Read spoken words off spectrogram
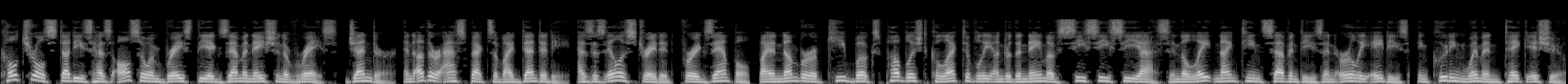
Cultural studies has also embraced the examination of race, gender, and other aspects of identity, as is illustrated, for example, by a number of key books published collectively under the name of CCCS in the late 1970s and early 80s, including Women Take Issue,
